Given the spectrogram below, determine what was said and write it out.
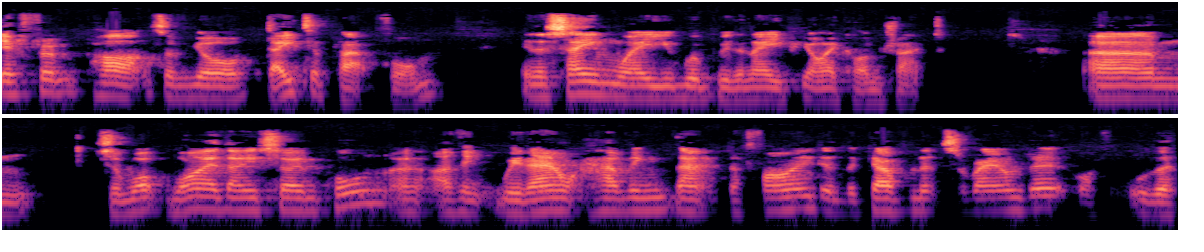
different parts of your data platform in the same way you would with an API contract. Um, so, what? Why are they so important? I think without having that defined and the governance around it, or, or the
